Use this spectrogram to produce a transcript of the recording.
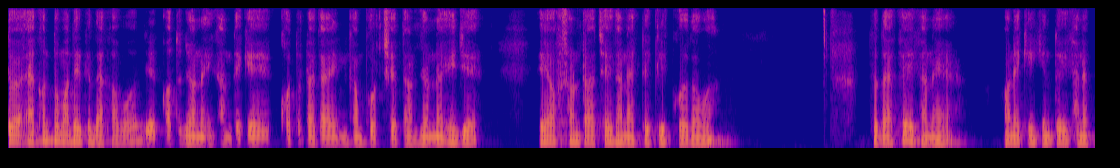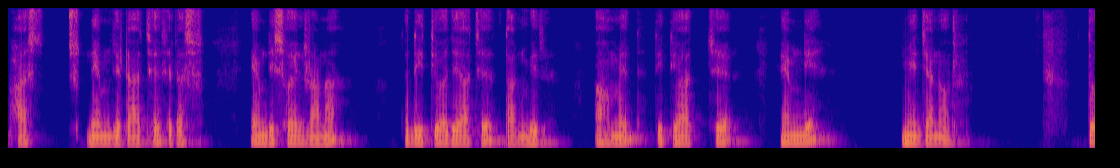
তো এখন তোমাদেরকে দেখাবো যে কতজন এখান থেকে কত টাকা ইনকাম করছে, তার জন্য এই যে, এই অপশনটা আছে, এখানে একটা ক্লিক করে দেবো তো দেখো এখানে অনেকেই কিন্তু এখানে ফার্স্ট নেম যেটা আছে, সেটা এমডি সোহেল রানা তো দ্বিতীয় যে আছে, তানভীর আহমেদ। তৃতীয় হচ্ছে এমডি মিজানুর তো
